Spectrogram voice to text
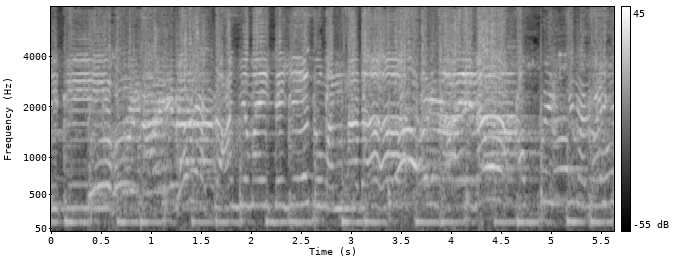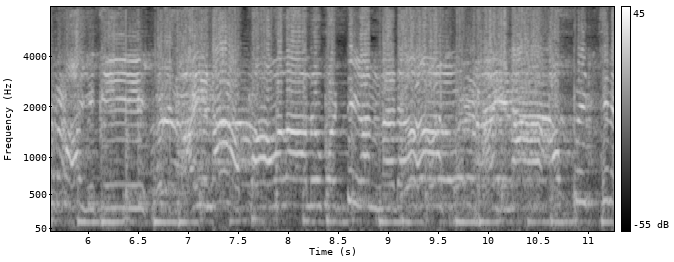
ఒరే, ధాన్యమైతే ఏదుమన్నడా ఒరే నాయనా. అప్పు ఇచ్చిన రూపాయికి నాయనా. పావలాలు వడ్డీ అన్నడా ఒరే నాయనా. అప్పు ఇచ్చిన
